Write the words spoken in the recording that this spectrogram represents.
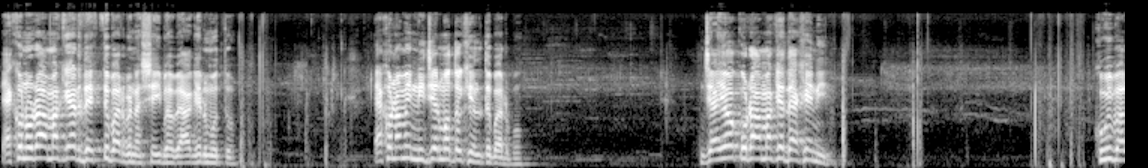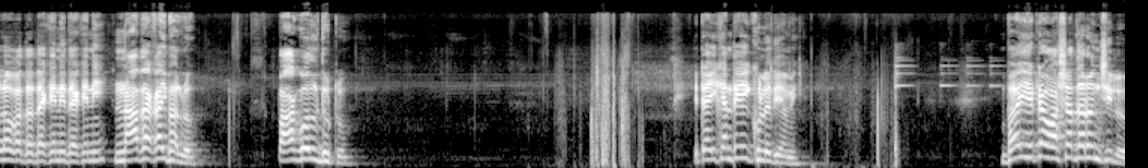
এখন ওরা আমাকে আর দেখতে পারবে না সেইভাবে আগের মতো। এখন আমি নিজের মতো খেলতে পারব। যাই হোক, ওরা আমাকে দেখেনি। খুবই ভালো কথা, দেখেনি দেখেনি। না দেখাই ভালো। পাগল দুটো। এটা এইখান থেকেই খুলে দিই আমি। ভাই, এটা অসাধারণ ছিল।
